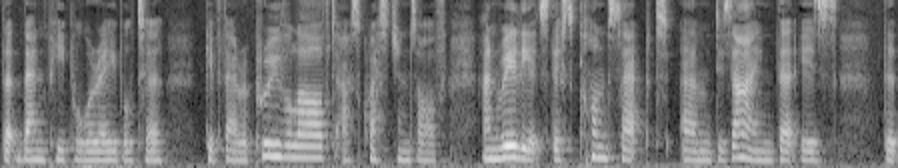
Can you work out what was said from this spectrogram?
that then people were able to give their approval of, to ask questions of. And really, it's this concept um, design that is the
